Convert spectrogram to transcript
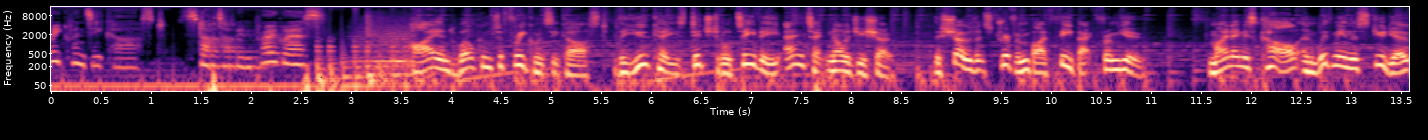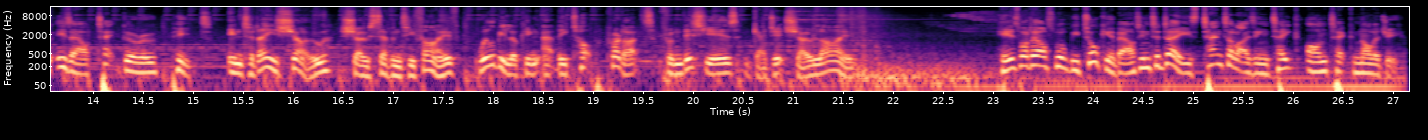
Frequency Cast. Startup in progress. Hi, and welcome to Frequency Cast, the UK's digital TV and technology show. The show that's driven by feedback from you. My name is Carl, and with me in the studio is our tech guru, Pete. In today's show, Show 75, we'll be looking at the top products from this year's Gadget Show Live. Here's what else we'll be talking about in today's tantalising take on technology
